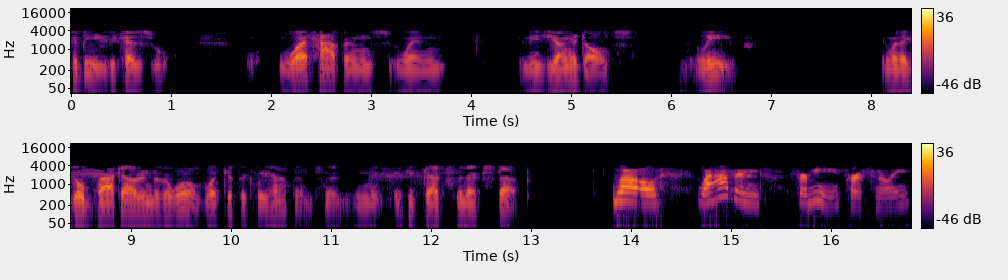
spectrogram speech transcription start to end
to be because what happens when these young adults leave and when they go back out into the world, what typically happens? And I think that's the next step. Well, what happened for me personally,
